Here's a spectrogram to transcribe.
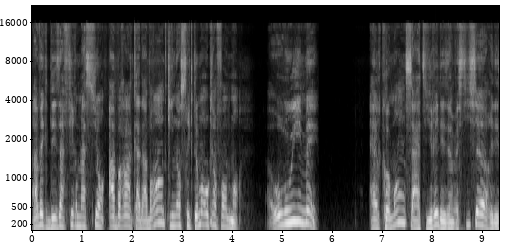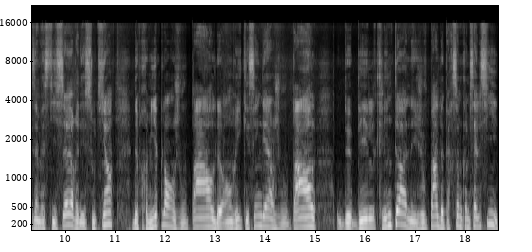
avec des affirmations abracadabrantes qui n'ont strictement aucun fondement. Oui, mais elle commence à attirer des investisseurs et des investisseurs et des soutiens de premier plan. Je vous parle de Henry Kissinger, je vous parle de Bill Clinton et je vous parle de personnes comme celle-ci.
